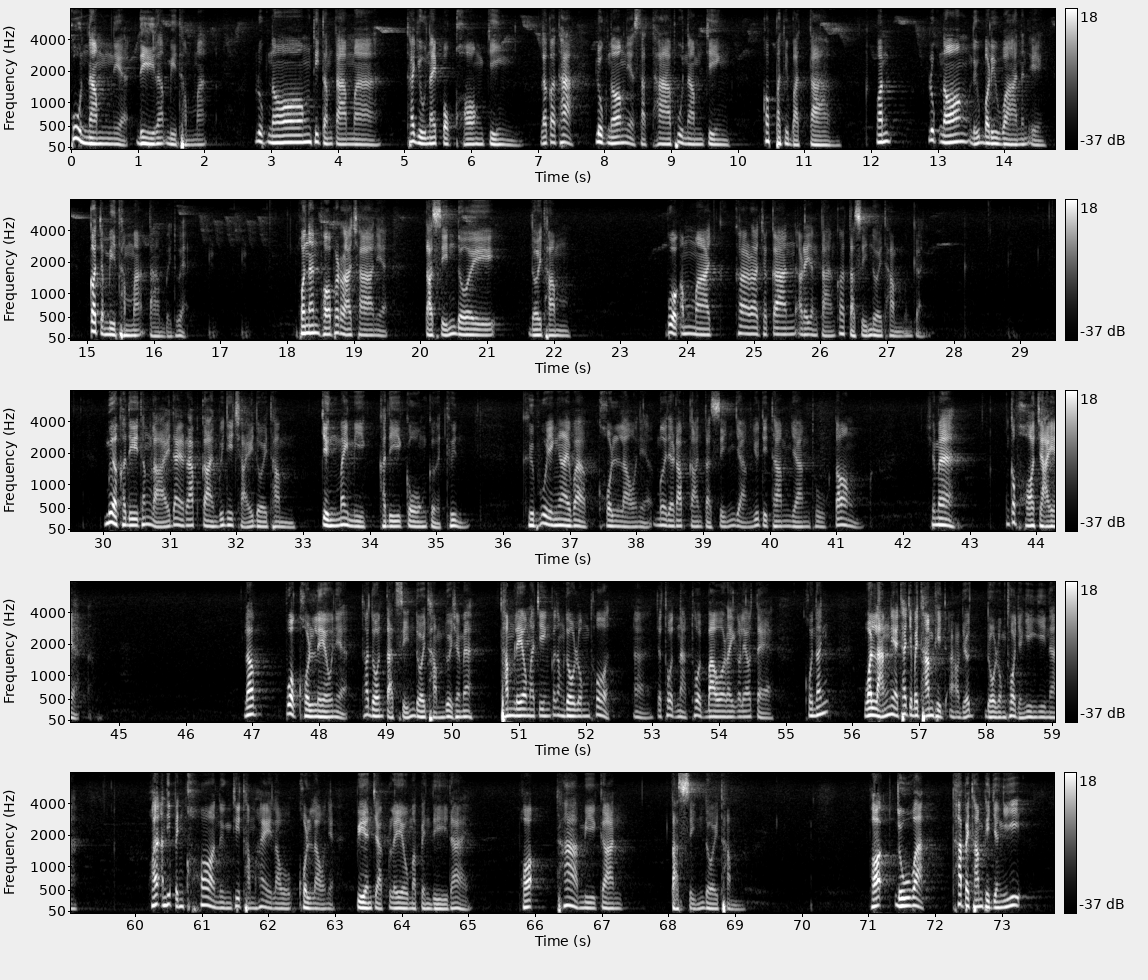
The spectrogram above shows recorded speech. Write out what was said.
ผู้นำเนี่ยดีแล้วมีธรรมะ ลูกน้องที่ตามตามมา ถ้าอยู่ในปกครองจริง แล้วก็ถ้าลูกน้องเนี่ยศรัทธาผู้นำจริง ก็ปฏิบัติตามวันลูกน้องหรือบริวารนนั่นเอง ก็จะมีธรรมะตามไปด้วย เพราะนั้นพอพระราชาเนี่ยตัดสินโดยโดยธรรม พวกอำมาตย์ข้าราชการอะไรต่างๆ ก็ตัดสินโดยธรรมเหมือนกัน เมื่อคดีทั้งหลายได้รับการวินิจฉัยโดยธรรม จึงไม่มีคดีโกงเกิดขึ้น คือพูดง่ายๆว่าคนเราเนี่ยเมื่อได้รับการตัดสินอย่างยุติธรรมอย่างถูกต้อง ใช่ไหมมันก็พอใจอะ่ะแล้วพวกคนเลวเนี่ยถ้าโดนตัดสินโดยธรรมด้วยใช่ไหมทำเลวมาจริงก็ต้องโดนลงโทษจะโทษหนักโทษเบาอะไรก็แล้วแต่ คนนั้นวันหลังเนี่ยถ้าจะไปทำผิดอ้าวเดี๋ยวโดนลงโทษอย่างยิ่งยีนะ เพราะอันนี้เป็นข้อหนึ่งที่ทำให้เราคนเราเนี่ยเปลี่ยนจากเลวมาเป็นดีได้ เพราะถ้ามีการตัดสินโดยธรรมเพราะดูว่าถ้าไปทำผิดอย่างนี้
